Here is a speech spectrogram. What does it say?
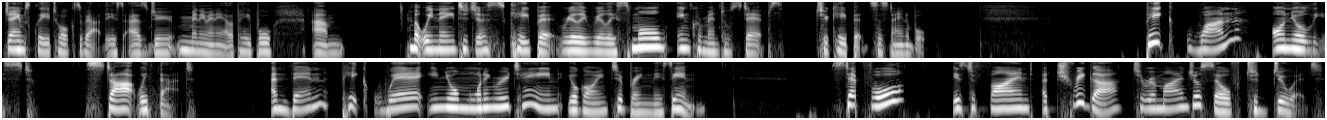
James Clear talks about this, as do many, many other people. Um, but we need to just keep it really, really small, incremental steps to keep it sustainable. Pick one on your list Start with that. And then pick where in your morning routine you're going to bring this in. Step four is to find a trigger to remind yourself to do it.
